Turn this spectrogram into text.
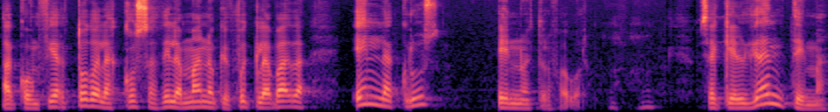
a confiar todas las cosas de la mano que fue clavada en la cruz en nuestro favor. O sea que el gran tema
